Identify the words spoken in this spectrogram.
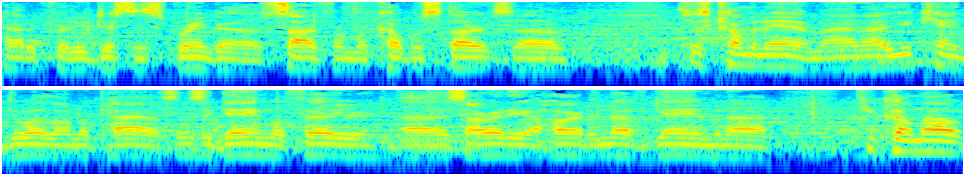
Had a pretty decent spring, uh, aside from a couple starts. Uh, just coming in, man. you can't dwell on the past. It's a game of failure. it's already a hard enough game, and if you come out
